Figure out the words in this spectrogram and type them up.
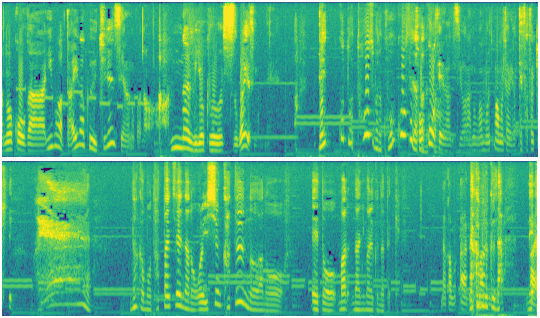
あの子が今大学1年生なのかな？あんな魅力すごいですもんね。で、ことは当時まだ高校生だったんですか？高校生なんですよ。あのマモ、マモちゃんやってた時。へえ。なんかもうたった1年なの、俺一瞬カトゥーンのあの、えっ、と、ま、何丸くんだったっけ？中村、あ中丸くんだ。ね、はい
